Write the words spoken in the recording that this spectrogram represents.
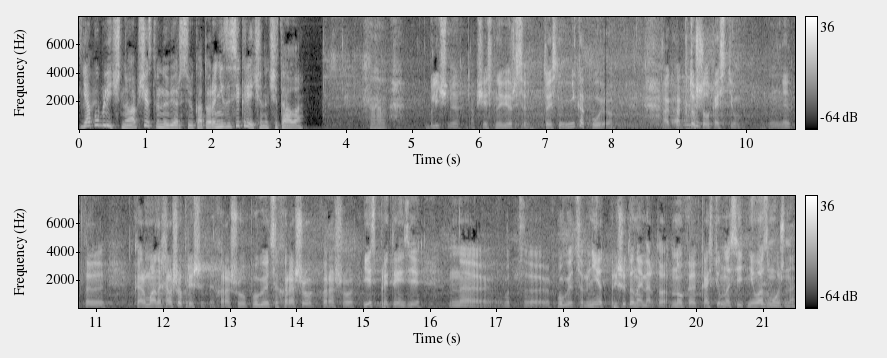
Я публичную, общественную версию, которая не засекречена, читала. Публичную, общественную версию. То есть никакую. А, а кто шил костюм? Нет, э, карманы хорошо пришиты? Хорошо. Пуговицы хорошо? Хорошо. Есть претензии э, вот, э, к пуговицам? Нет, пришито намертво. Но ко- костюм носить невозможно.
